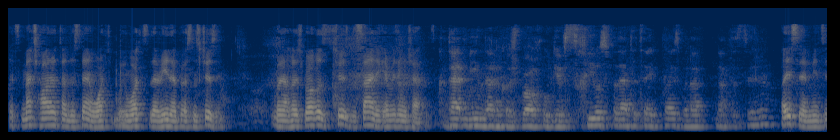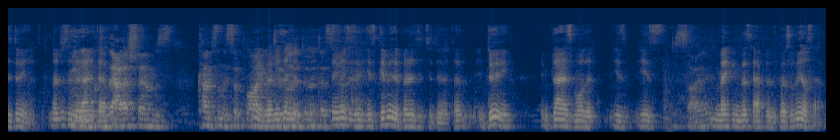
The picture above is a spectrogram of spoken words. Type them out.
it's much harder to understand what what's the arena a person's choosing. When HaKadosh Baruch Hu is choosing, deciding everything which happens. Could that mean that Hakadosh Baruch Hu gives chiyus for that to take place, but not not decision? Oisa means he's doing it, not just allowing it to happen. without Hashem's constantly Yeah, supplying but he's, to do it. So means he's- he's giving the ability to do it. Doing implies more that he's he's deciding. making this happen to something else happen.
